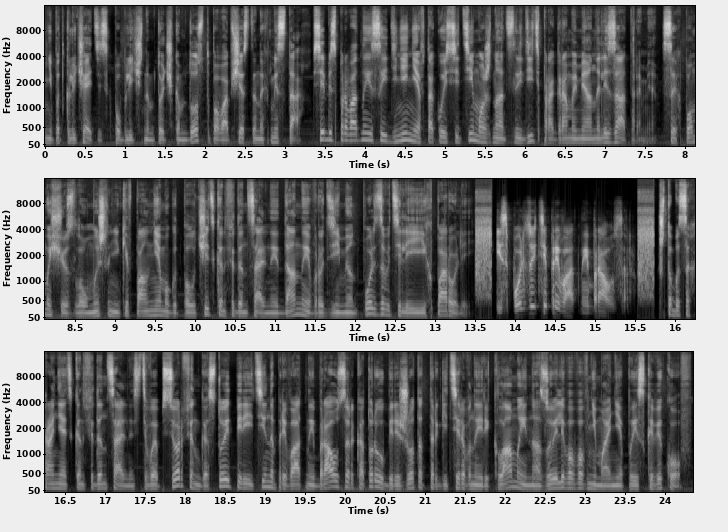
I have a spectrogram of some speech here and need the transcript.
Не подключайтесь к публичным точкам доступа в общественных местах. Все беспроводные соединения в такой сети можно отследить программами-анализаторами. С их помощью злоумышленники вполне могут получить конфиденциальные данные вроде имен пользователей и их паролей. Используйте приватный браузер. Чтобы сохранять конфиденциальность веб-серфинга, стоит перейти на приватный браузер, который убережет от таргетированной рекламы и назойливого внимания поисковиков.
